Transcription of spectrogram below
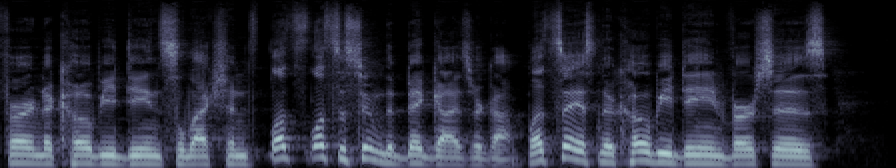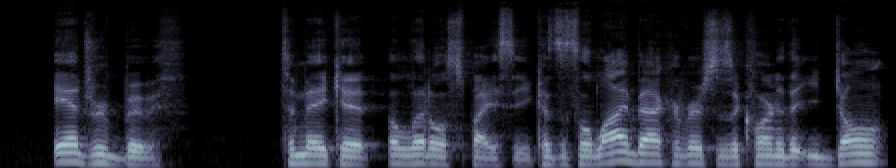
for Nakobe Dean selection? Let's let's assume the big guys are gone. Let's say it's Nakobe Dean versus Andrew Booth to make it a little spicy because it's a linebacker versus a corner that you don't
